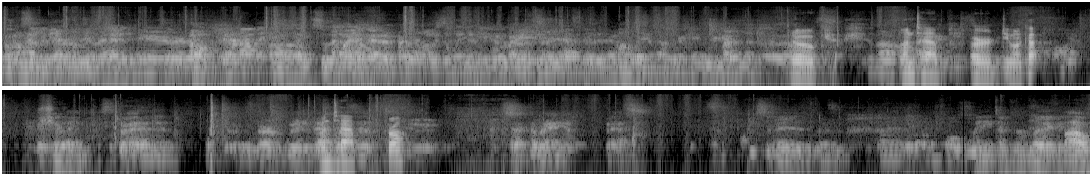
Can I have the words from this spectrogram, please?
Curly red hair. Oh, they're not that. Um, so I might have had it, but put I was with waiting the for my Okay. Untap, or do you want to cut? Sure. Go ahead and start with. that. Untap, draw. Second ring it fast. When he comes to the play, Wow.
